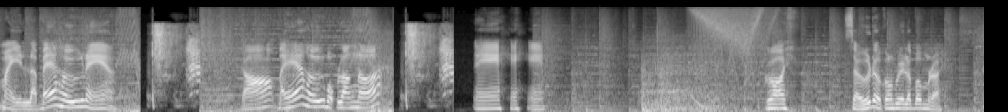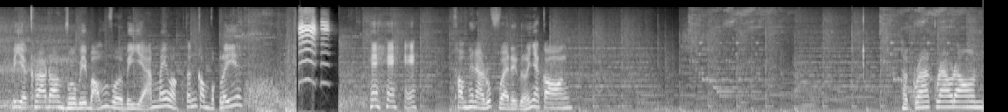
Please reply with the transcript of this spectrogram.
mày là bé hư nè. Đó, bé hư một lần nữa. Nè rồi, xử được con Rillaboom rồi. Bây giờ Crowdon vừa bị bỏng, vừa bị giảm mấy hoặc tấn công vật lý á. Không thể nào rút về được nữa nha con. Thật ra Groudon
